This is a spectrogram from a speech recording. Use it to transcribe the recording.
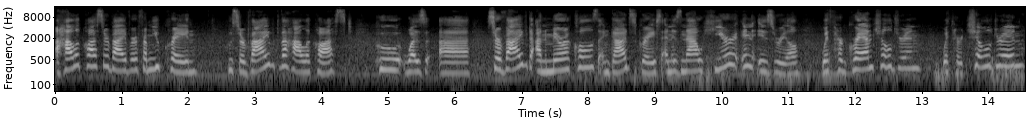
A Holocaust survivor from Ukraine who survived the Holocaust, who was uh, survived on miracles and God's grace, and is now here in Israel with her grandchildren, with her children,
